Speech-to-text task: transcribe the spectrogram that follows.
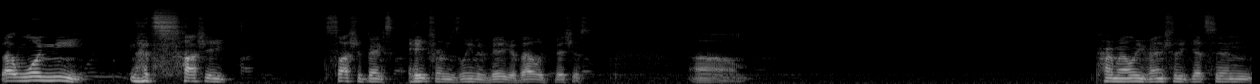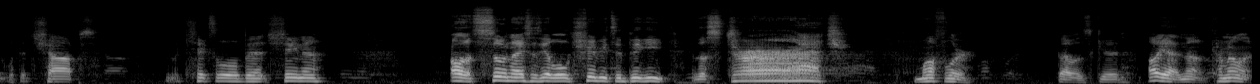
that one knee that Sasha Sasha Banks ate from Zelina Vega. That looked vicious. Um, Carmella eventually gets in with the chops and the kicks a little bit. Shayna. Oh, it's so nice to see a little tribute to Biggie and the stretch muffler. That was good. Oh yeah, no, Carmella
